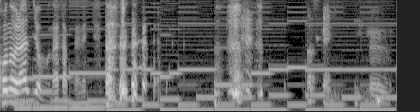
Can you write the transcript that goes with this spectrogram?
このラジオもなかったね。確かに。うん。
